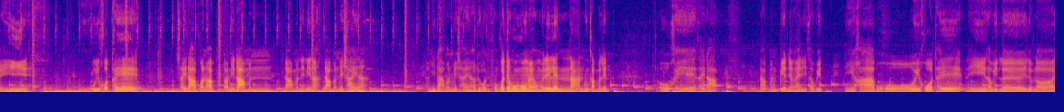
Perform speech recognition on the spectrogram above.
นี่อุ้ยโคตรเท่ใส่ดาบก่อนครับ ตอนนี้ดาบมันดาบมันไอ้นี่นะ ดาบมันไม่ใช่นะตอ นี้ดาบมันไม่ใช่นะครับทุกคน ผมก็จะงงๆหน่อย ผมไม่ได้เล่นนานเพิ่งกลับมาเล่น โอเคใส่ดาบ ดาบมันเปลี่ยนยังไงนี่สวิตนี่ครับ โอ้โหโคตรเท่ นี่สวิตเลย เรียบร้อย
